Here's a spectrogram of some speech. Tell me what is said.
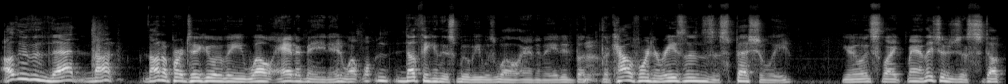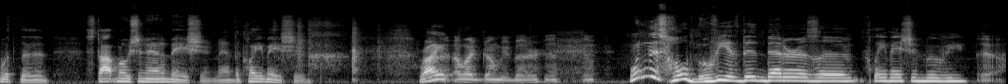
other than that, not not a particularly well animated. Well, well, nothing in this movie was well animated, but the California Raisins, especially, you know, it's like man, they should have just stuck with the stop motion animation, man, the claymation, right? I, I like Gumby better. Yeah. Yeah. Wouldn't this whole movie have been better as a claymation movie? yeah.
